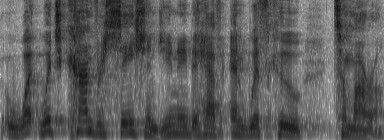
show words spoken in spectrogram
What, which conversation do you need to have and with who tomorrow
